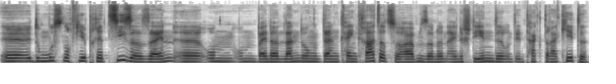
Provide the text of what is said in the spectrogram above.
äh, du musst noch viel präziser sein, äh, um, um bei der Landung dann keinen Krater zu haben, sondern eine stehende und intakte Rakete.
